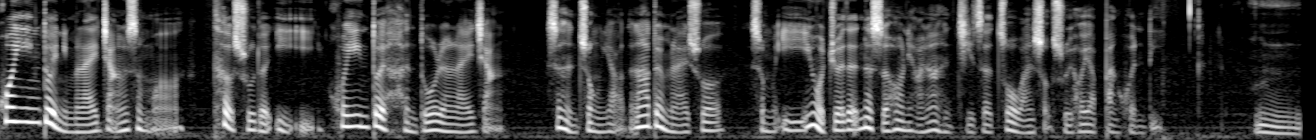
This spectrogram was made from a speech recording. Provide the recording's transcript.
婚姻对你们来讲有什么特殊的意义？婚姻对很多人来讲是很重要的，那对你们来说？什么意义？因为我觉得那时候你好像很急着做完手术以后要办婚礼。嗯，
